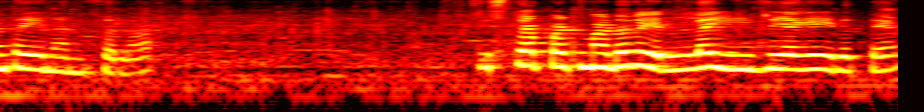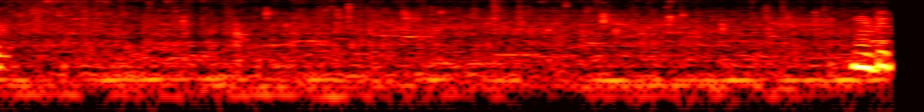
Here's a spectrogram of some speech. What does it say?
ಅಂತ ಏನು ಅನಿಸಲ್ಲ. ಇಷ್ಟಪಟ್ಟು ಮಾಡಿದ್ರೆ ಎಲ್ಲ ಈಸಿಯಾಗೇ ಇರುತ್ತೆ ನೋಡಿ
